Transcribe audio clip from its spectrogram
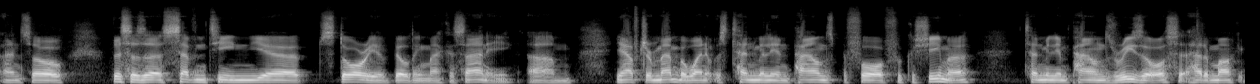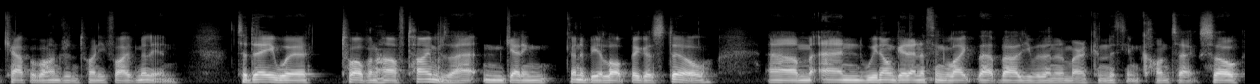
and so this is a 17 year story of building Macusani. Um, you have to remember when it was 10 million pounds before Fukushima, 10 million pounds resource, it had a market cap of 125 million. Today we're 12 and a half times that and getting going to be a lot bigger still. Um, and we don't get anything like that value within an American lithium context. So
